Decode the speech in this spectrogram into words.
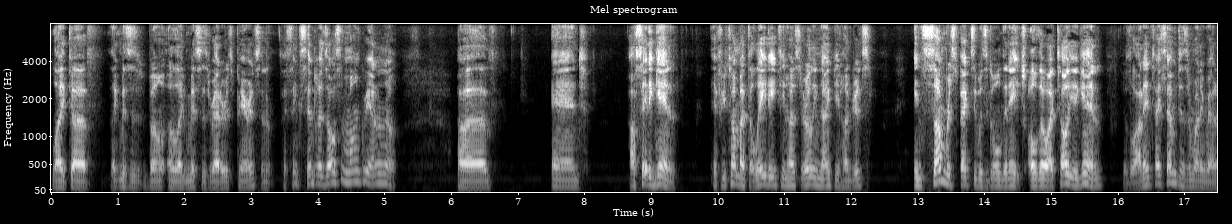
like uh, like Mrs. Bo- uh, like Mrs. Retter's parents, and I think Simcha is also from Hungary. I don't know. Uh, and I'll say it again: if you're talking about the late 1800s, early 1900s, in some respects it was a golden age. Although I tell you again, there's a lot of anti-Semitism running around.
